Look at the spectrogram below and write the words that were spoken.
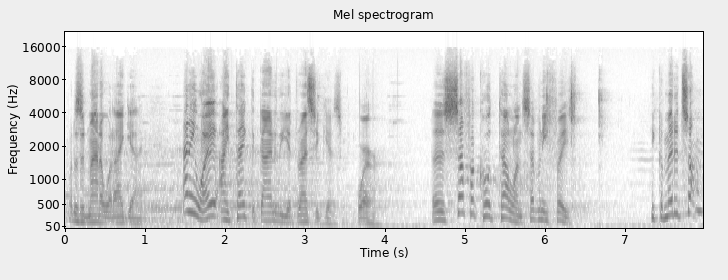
What does it matter what I got? Anyway, I take the guy to the address he gives me. Where? The Suffolk Hotel on 71st. He committed something?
